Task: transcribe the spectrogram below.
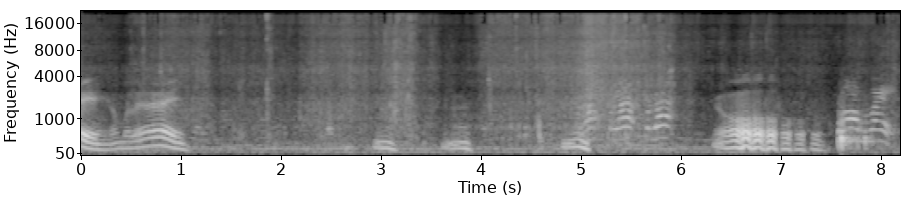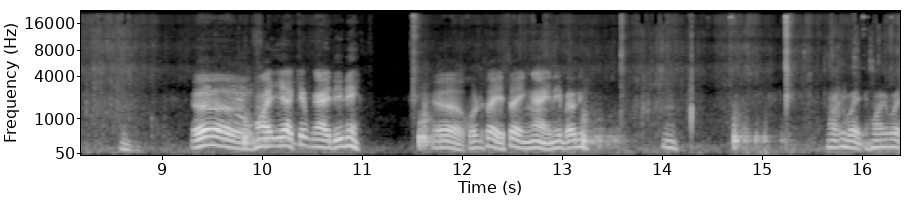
ยลงมาเลยอืมอืมอืมละละโอ้ห้องไว้ เออห้อยเอี้ยเก็บง่ายดีนี่ เออ คนใส่ใส่ง่ายนี่แบบนี้ห้อยไว้ห้อยไว้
